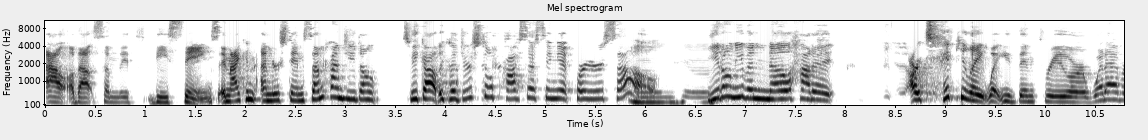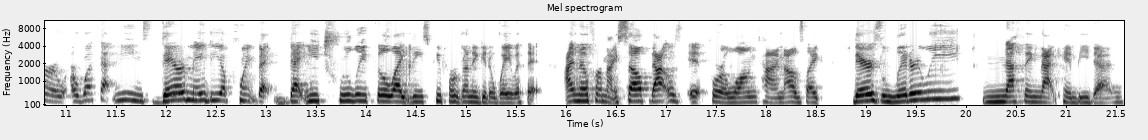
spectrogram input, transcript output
out about some of these, these things? And I can understand sometimes you don't speak out because you're still processing it for yourself. Mm-hmm. You don't even know how to articulate what you've been through or whatever or what that means. There may be a point that, that you truly feel like these people are going to get away with it. I know for myself, that was it for a long time. I was like, there's literally nothing that can be done.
